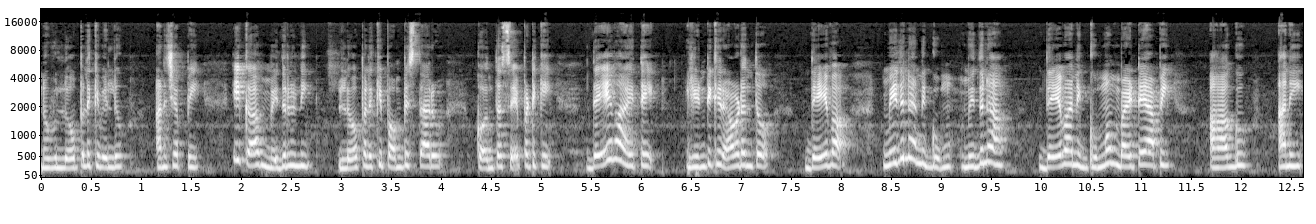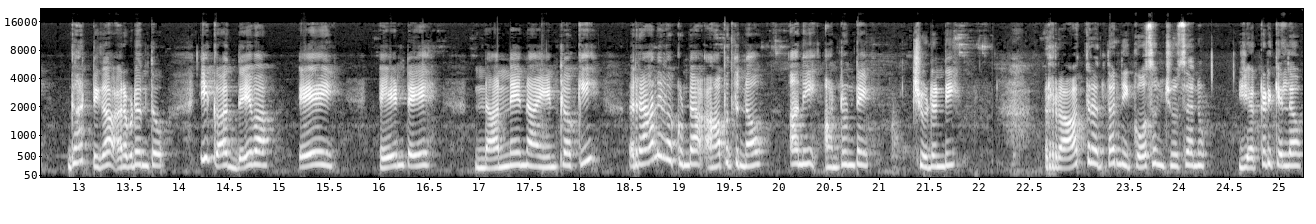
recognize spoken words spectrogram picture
నువ్వు లోపలికి వెళ్ళు అని చెప్పి ఇక మిథునుని లోపలికి పంపిస్తారు. కొంతసేపటికి దేవ అయితే ఇంటికి రావడంతో దేవ మిథునని గుమ్ మిథున దేవాని గుమ్మం బయటే ఆపి ఆగు అని గట్టిగా అరవడంతో ఇక దేవ ఏయ్ ఏంటే? నన్నే నా ఇంట్లోకి రానివ్వకుండా ఆపుతున్నావు అని అంటుంటే చూడండి రాత్రంతా నీ కోసం చూశాను. ఎక్కడికి వెళ్ళావు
